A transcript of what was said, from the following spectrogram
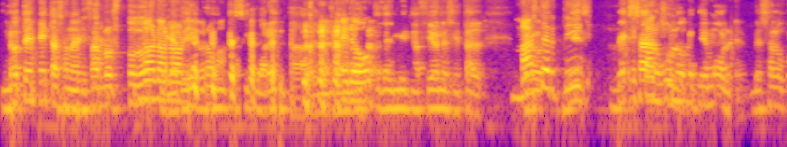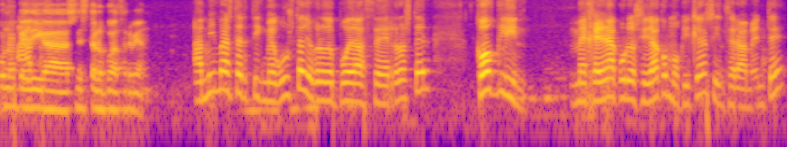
no te metas a analizarlos todos. No, no, no, ni de broma. casi 40 Pero- de imitaciones y tal. Master Tick ¿Ves, ves alguno chulo. que te mole? ¿Ves alguno que Ah. digas, este lo puedo hacer bien? A mí Master Tick me gusta, yo creo que puede hacer roster. Coughlin me genera curiosidad como kicker, sinceramente,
